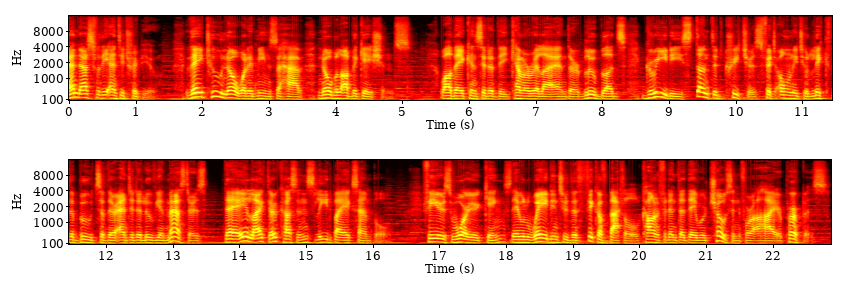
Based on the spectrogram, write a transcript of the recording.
And as for the anti-tribu, they too know what it means to have noble obligations. While they consider the Camarilla and their blue bloods greedy, stunted creatures fit only to lick the boots of their antediluvian masters, they, like their cousins, lead by example. Fierce warrior kings, they will wade into the thick of battle, confident that they were chosen for a higher purpose.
